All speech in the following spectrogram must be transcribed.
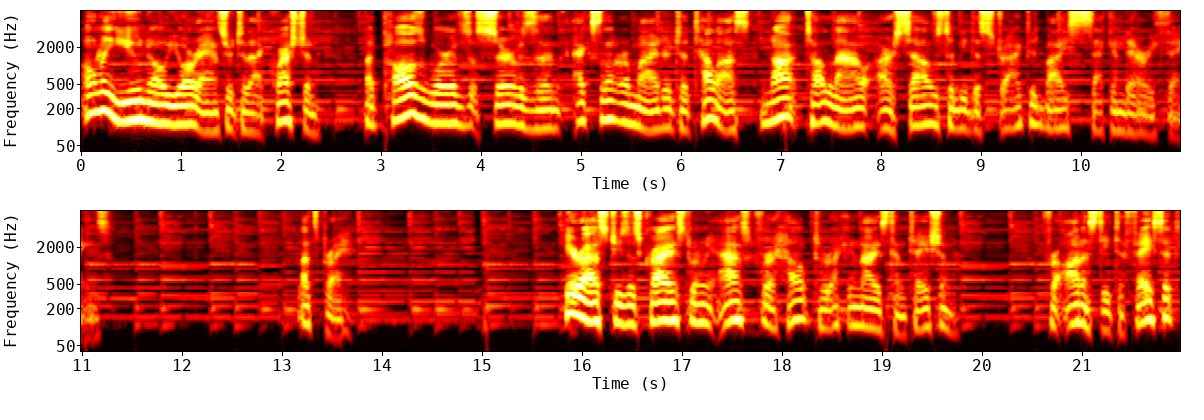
Only you know your answer to that question, but Paul's words serve as an excellent reminder to tell us not to allow ourselves to be distracted by secondary things. Let's pray. Hear us, Jesus Christ, when we ask for help to recognize temptation, for honesty to face it,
